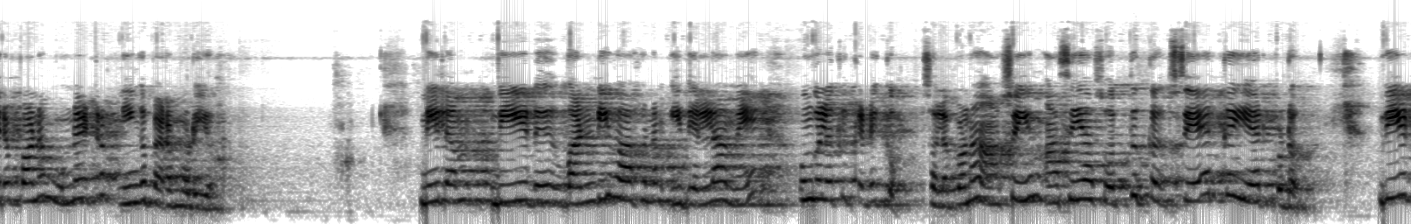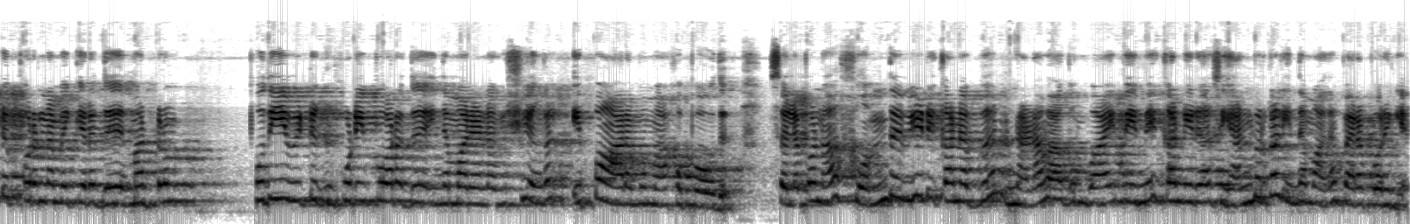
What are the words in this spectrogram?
சிறப்பான முன்னேற்றம் நீங்கள் பெற முடியும். நிலம் வீடு வண்டி வாகனம் இது எல்லாமே உங்களுக்கு கிடைக்கும். சொல்லப்போனால் அசையும் அசையா சொத்துக்கள் சேர்க்கை ஏற்படும். வீடு புறணமைக்கிறது மற்றும் புதிய வீட்டுக்கு குடி போகிறது இந்த மாதிரியான விஷயங்கள் இப்போ ஆரம்பமாக போகுது. சொல்லப்போனால் சொந்த வீடு கனவு நனவாகும் வாய்ப்பையுமே கன்னிராசி அன்பர்கள் இந்த மாதம் பெற போகிறீங்க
